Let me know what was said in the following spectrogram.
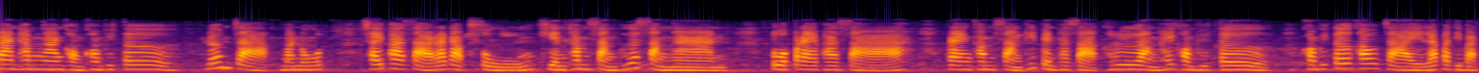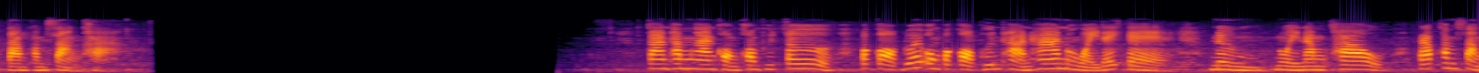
การทำงานของคอมพิวเตอร์ เริ่มจากมนุษย์ ใช้ภาษาระดับสูง เขียนคำสั่งเพื่อสั่งงาน ตัวแปรภาษา แปลงคำสั่งที่เป็นภาษาเครื่องให้คอมพิวเตอร์ คอมพิวเตอร์เข้าใจและปฏิบัติตามคำสั่งค่ะ การทำงานของคอมพิวเตอร์ ประกอบด้วยองค์ประกอบพื้นฐาน 5 หน่วยได้แก่ 1. หน่วยนำเข้า รับคำสั่ง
